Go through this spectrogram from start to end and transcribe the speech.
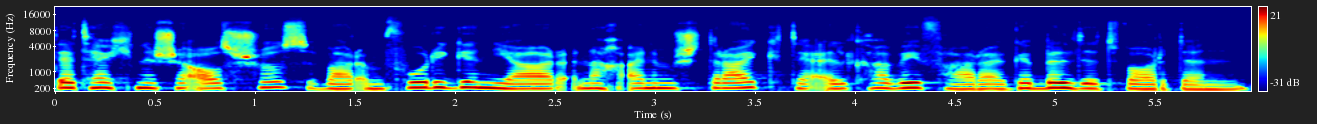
Der Technische Ausschuss war im vorigen Jahr nach einem Streik der Lkw-Fahrer gebildet worden.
